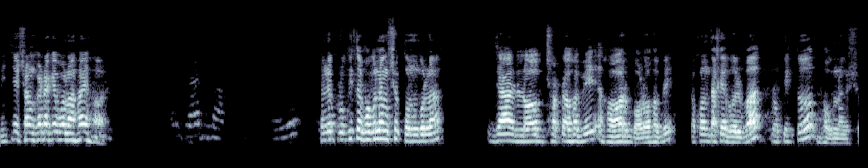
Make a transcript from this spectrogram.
নিচের সংখ্যাটাকে বলা হয় হর। তাহলে প্রকৃত ভগ্নাংশ কোনগুলা? যার লব ছোট হবে, হর বড় হবে, তখন তাকে বলবা প্রকৃত ভগ্নাংশ।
